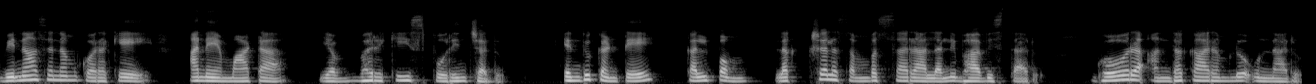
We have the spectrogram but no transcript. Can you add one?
వినాశనం కొరకే అనే మాట ఎవ్వరికీ స్ఫురించదు. ఎందుకంటే కల్పం లక్షల సంవత్సరాలని భావిస్తారు. ఘోర అంధకారంలో ఉన్నారు.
